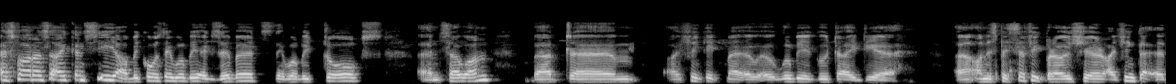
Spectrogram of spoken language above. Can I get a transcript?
As far as I can see, yeah, because there will be exhibits, there will be talks, and so on. But um, I think it may, uh, will be a good idea. Uh, on a specific brochure, I think that uh,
